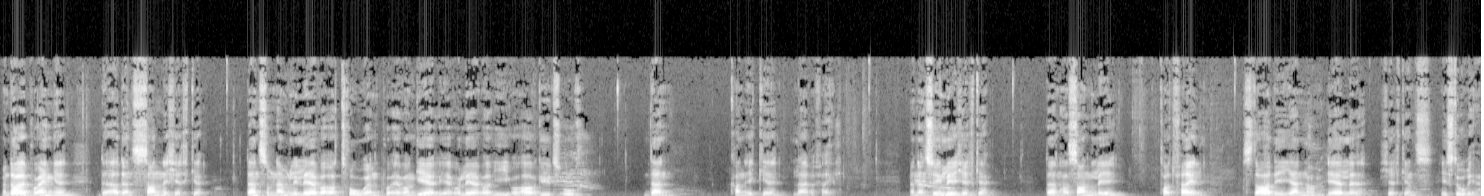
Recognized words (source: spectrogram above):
Men da er poenget det er den sanne kirke, den som nemlig lever av troen på evangeliet og lever i og av Guds ord den kan ikke lære feil. Men den synlige kirke, den har sannelig tatt feil stadig gjennom hele Kirkens historie.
